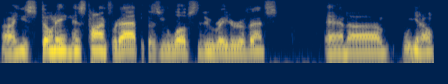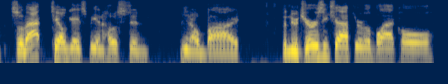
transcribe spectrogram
Uh, he's donating his time for that because he loves to do Raider events. And, uh, you know, so that tailgate's being hosted, you know, by the New Jersey chapter of the Black Hole,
